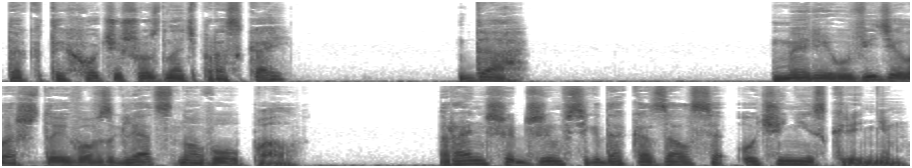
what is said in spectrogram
«Так ты хочешь узнать про Скай?» «Да». Мэри увидела, что его взгляд снова упал. Раньше Джим всегда казался очень искренним,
